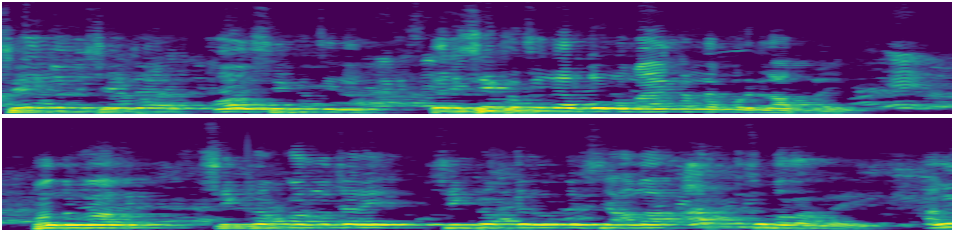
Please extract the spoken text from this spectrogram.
সেই যদি সেটা হয় শেখ হাসিনা তাহলে শেখ হাসিনার জন্য মায়া কান্না করে লাভ নাই। বন্ধুগণ, শিক্ষক কর্মচারী, শিক্ষকদের উদ্দেশ্যে আমার আর কিছু বলার নেই। আমি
